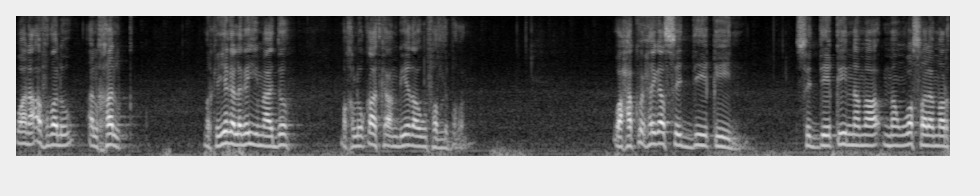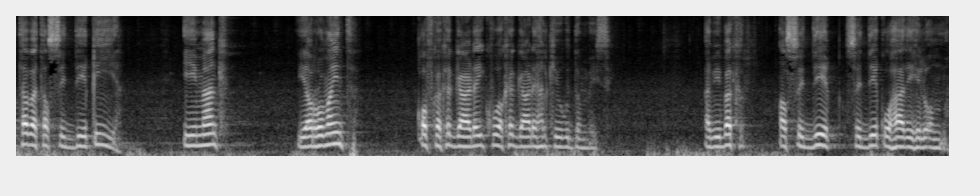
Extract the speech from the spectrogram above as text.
waana afdalu alkhalq marka iyaga laga yimaado makhluuqaadka ambiyada ugu fadli badan waxaa ku xiga صidiiqiin صidiiqiinna ma man wasala martabata الصidiiqiya iimaanka iyo rumaynta qofka ka gaadhay kuwa ka gaadhay halkii ugu dambeysay abi bakr الصidiiq صidiiqu hadihi اlأuma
